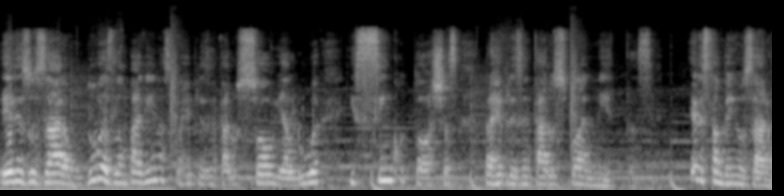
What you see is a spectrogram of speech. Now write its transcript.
Eles usaram duas lamparinas para representar o Sol e a Lua e cinco tochas para representar os planetas. Eles também usaram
